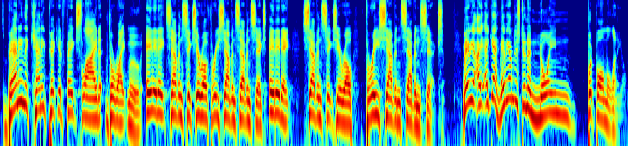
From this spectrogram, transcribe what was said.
It's banning the Kenny Pickett fake slide the right move. 888-760-3776. 888-760-3776. Maybe I again, maybe I'm just an annoying football millennial.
